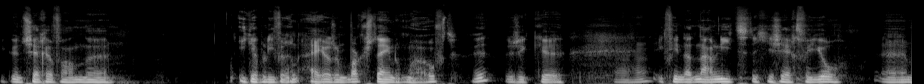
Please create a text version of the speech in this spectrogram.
je kunt zeggen van... eh, ik heb liever een ei als een baksteen op mijn hoofd. Hè? Dus ik, eh, ik vind dat nou niet dat je zegt van... joh, ehm,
